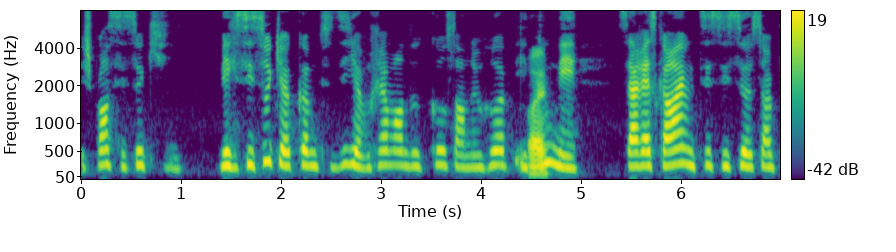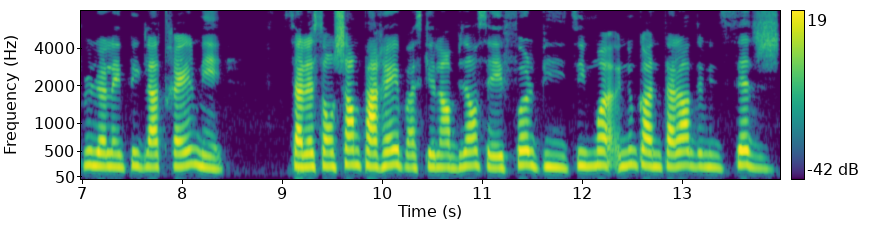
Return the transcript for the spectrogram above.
je pense que c'est ça qui, mais c'est sûr que, comme tu dis, il y a vraiment d'autres courses en Europe et Ouais. tout, mais ça reste quand même, tu sais, c'est ça, c'est un peu l'Olympique de la trail, mais ça a son charme pareil parce que l'ambiance est folle puis tu sais, moi, nous, quand on est allé en 2017, j-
